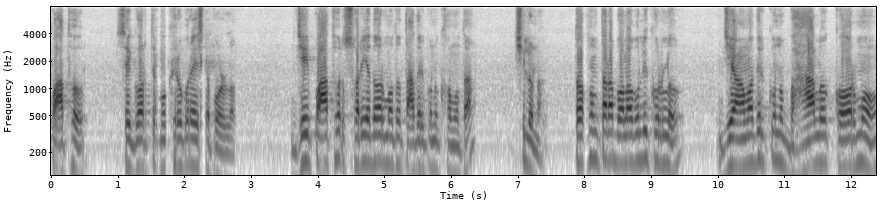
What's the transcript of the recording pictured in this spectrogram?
পাথর সেই গর্তের মুখের উপরে এসে পড়ল। যেই পাথর সরিয়ে দেওয়ার মতো তাদের কোনো ক্ষমতা ছিল না। তখন তারা বলা বলি করল যে আমাদের কোনো ভালো কর্ম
